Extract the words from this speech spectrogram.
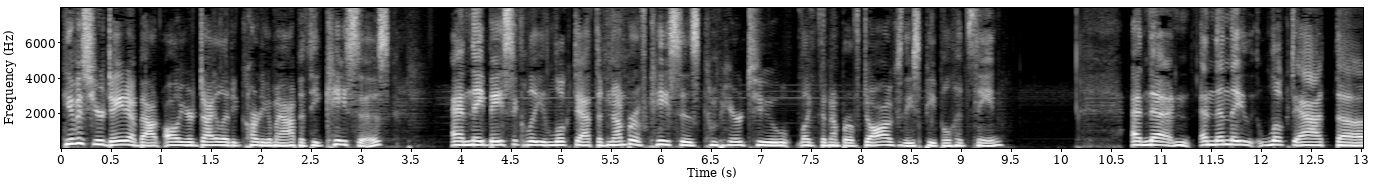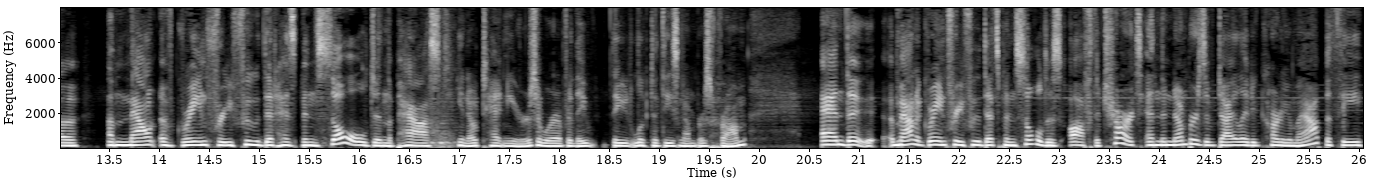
give us your data about all your dilated cardiomyopathy cases. And they basically looked at the number of cases compared to like the number of dogs these people had seen. And then, and then they looked at the amount of grain-free food that has been sold in the past, you know, 10 years or wherever they, they looked at these numbers from and the amount of grain-free food that's been sold is off the charts and the numbers of dilated cardiomyopathy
